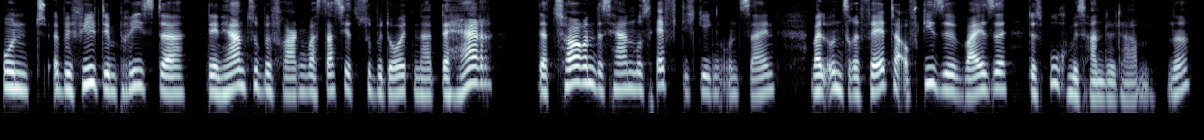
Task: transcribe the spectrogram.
und befiehlt dem Priester, den Herrn zu befragen, was das jetzt zu bedeuten hat. Der Herr, der Zorn des Herrn muss heftig gegen uns sein, weil unsere Väter auf diese Weise das Buch misshandelt haben. Ne?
